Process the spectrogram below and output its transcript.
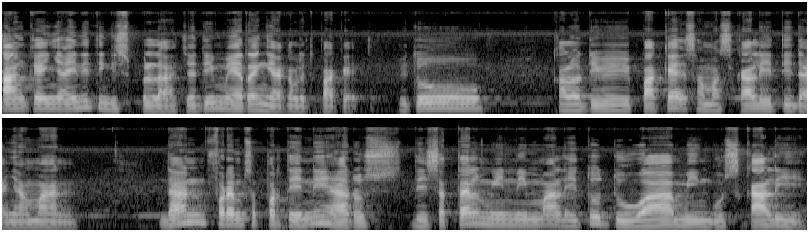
tangkainya ini tinggi sebelah jadi mereng ya kalau dipakai. Itu kalau dipakai sama sekali tidak nyaman. Dan frame seperti ini harus disetel minimal itu dua minggu sekali.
